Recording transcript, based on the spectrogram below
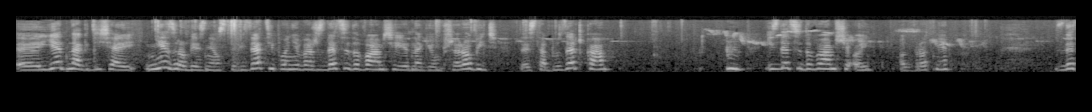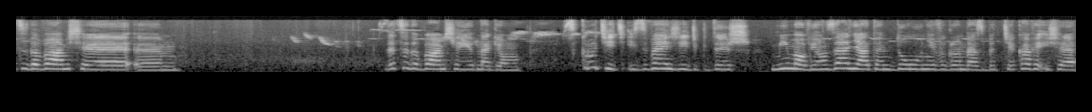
E, Jednak dzisiaj nie zrobię z nią stylizacji, ponieważ zdecydowałam się jednak ją przerobić. To jest ta bluzeczka. I zdecydowałam się, oj, odwrotnie. Zdecydowałam się, em, zdecydowałam się jednak ją skrócić i zwęzić, gdyż mimo wiązania ten dół nie wygląda zbyt ciekawie i się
